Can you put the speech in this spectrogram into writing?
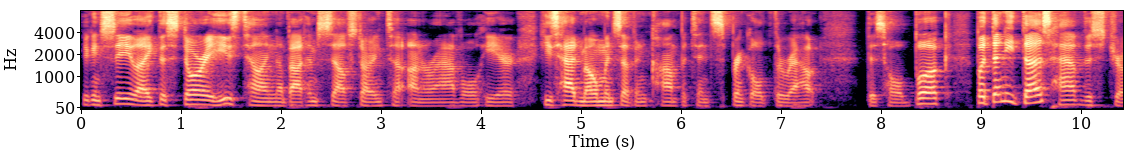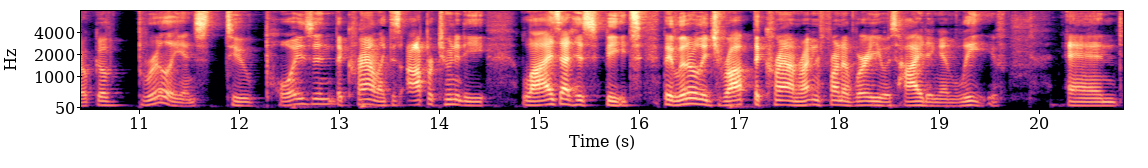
You can see like the story he's telling about himself starting to unravel here. He's had moments of incompetence sprinkled throughout this whole book. But then he does have the stroke of brilliance to poison the crown. Like this opportunity lies at his feet. They literally drop the crown right in front of where he was hiding and leave. And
